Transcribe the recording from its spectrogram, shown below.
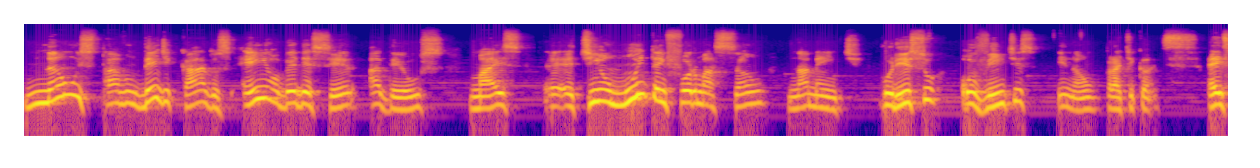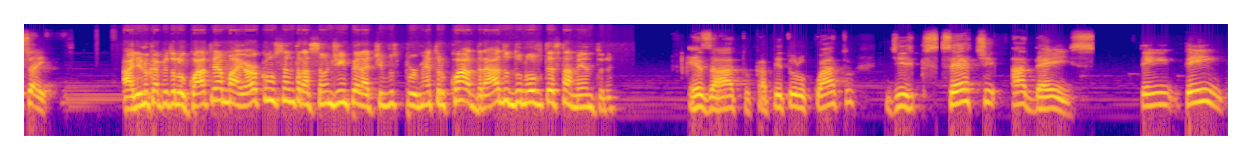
não estavam dedicados em obedecer a Deus, mas é, tinham muita informação na mente. Por isso, ouvintes e não praticantes. É isso aí. Ali no capítulo 4 é a maior concentração de imperativos por metro quadrado do Novo Testamento, né? Exato, capítulo 4, de 7 a 10. Tem, tem,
